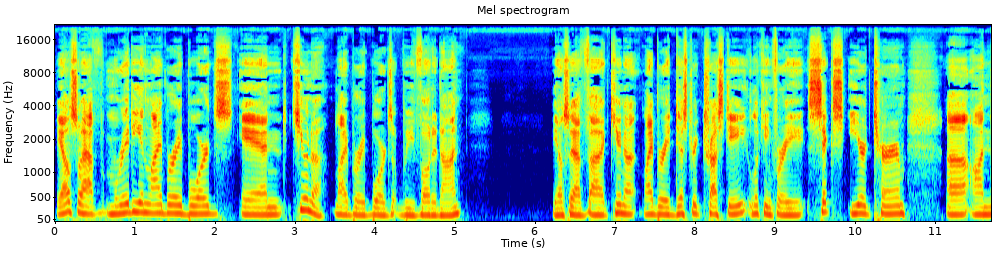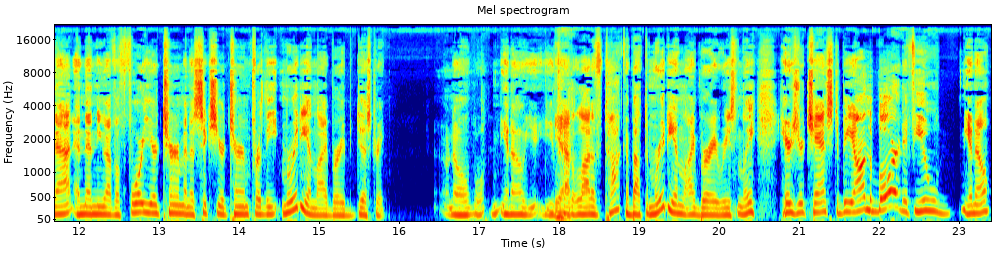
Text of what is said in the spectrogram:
They also have Meridian Library Boards and Kuna Library Boards that will be voted on. You also have uh, Kuna Library District Trustee looking for a six year term uh, on that. And then you have a four year term and a six year term for the Meridian Library District. No, you know, you, have yeah. had a lot of talk about the Meridian Library recently. Here's your chance to be on the board if you, you know,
